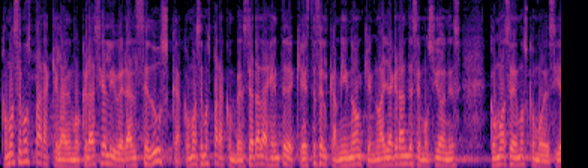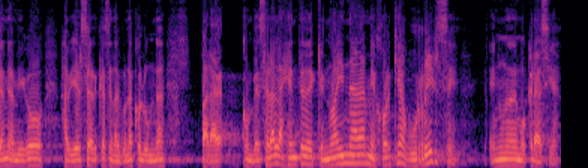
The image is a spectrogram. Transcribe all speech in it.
¿Cómo hacemos para que la democracia liberal seduzca? ¿Cómo hacemos para convencer a la gente de que este es el camino, aunque no haya grandes emociones? ¿Cómo hacemos, como decía mi amigo Javier Cercas en alguna columna, para convencer a la gente de que no hay nada mejor que aburrirse en una democracia?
